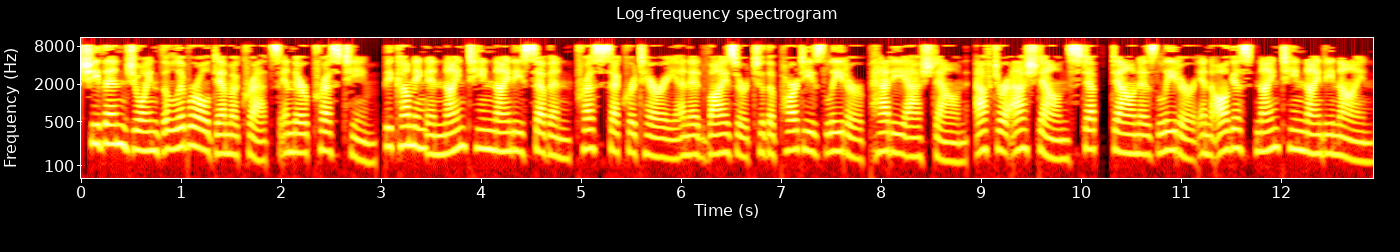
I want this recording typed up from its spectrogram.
She then joined the Liberal Democrats in their press team, becoming in 1997 press secretary and advisor to the party's leader Paddy Ashdown. After Ashdown stepped down as leader in August 1999,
